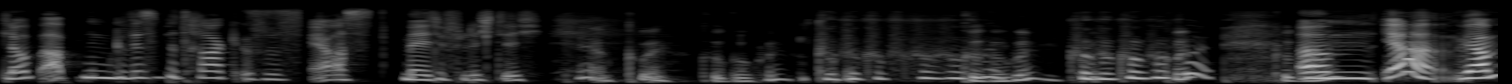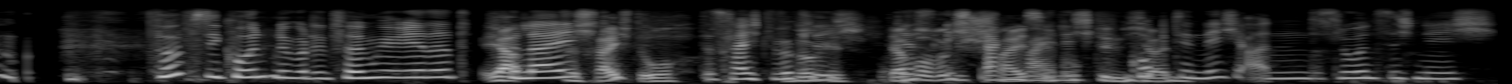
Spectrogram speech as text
glaube, ab einem gewissen Betrag ist es erst meldepflichtig. Ja, cool. Cool, cool, cool. Cool, cool, cool, cool, Cool, cool, cool, cool. cool. Cool, cool, cool, cool, cool. cool, cool. Ähm, ja, wir haben fünf Sekunden über den Film geredet. ja, Vielleicht. das reicht auch. Das reicht wirklich. Wirklich. Der Der war wirklich scheiße. langweilig. Guck den nicht Guck an. den nicht an, das lohnt sich nicht.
